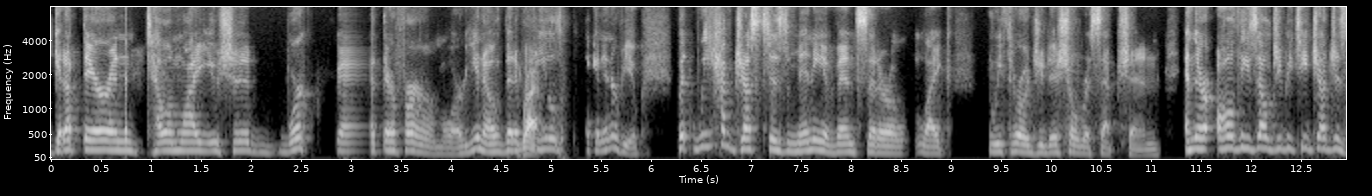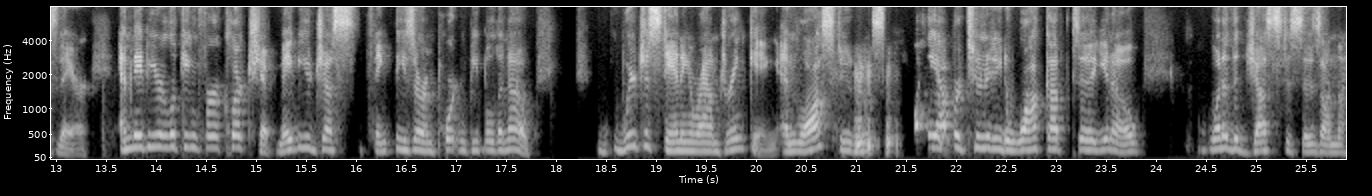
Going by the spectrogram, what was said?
get up there and tell them why you should work at their firm or you know that it right. feels like an interview. But we have just as many events that are like we throw a judicial reception and there are all these lgbt judges there. And maybe you're looking for a clerkship. Maybe you just think these are important people to know. We're just standing around drinking and law students have the opportunity to walk up to you know one of the justices on the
